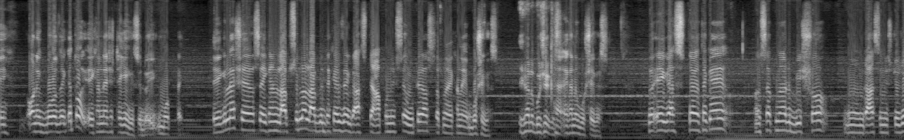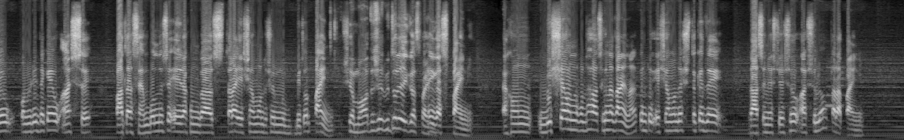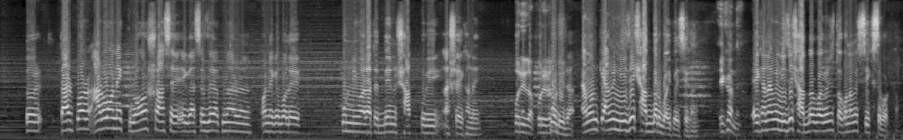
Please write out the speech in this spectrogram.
অনেক বড় জায়গা তো এখানে এসে ঠেকে গেছিল এই মোড়টায়। থেকে গেলে সে হচ্ছে এখানে লাভ ছিল লাভ দেখে যে গাছটা আপন ইচ্ছে উঠে আসছে আপনার এখানে বসে গেছে। এখানে বসে গেছে? হ্যাঁ এখানে বসে গেছে। তো এই গাছটা থেকে হচ্ছে আপনার বিশ্ব গাছ ইনস্টিটিউট কমিটি থেকে আসছে। পাতা স্যাম্পল নিয়েছে এইরকম গাছ তারা এশিয়া মহাদেশের ভিতর পায়নি। সে মহাদেশের ভিতরে এই গাছ পাই এই গাছ পায়নি। এখন বিশ্বে অন্য কোথাও আছে কিনা জানি না কিন্তু এশিয়া মহাদেশ থেকে যে গাছ ইনস্টিটিউট আসছিল তারা পায়নি। তো তারপর আরও অনেক রহস্য আছে। এই গাছে যে আপনার অনেকে বলে পূর্ণিমা রাতের দিন সাত পুরি আসে এখানে। পরিরা পরিরা। পরীরা। এমনকি আমি নিজে সাতবার ভয় পাইছি এখানে। এখানে? এখানে আমি নিজে সাতবার ভয় পেয়েছি তখন আমি সিক্সে পড়তাম।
